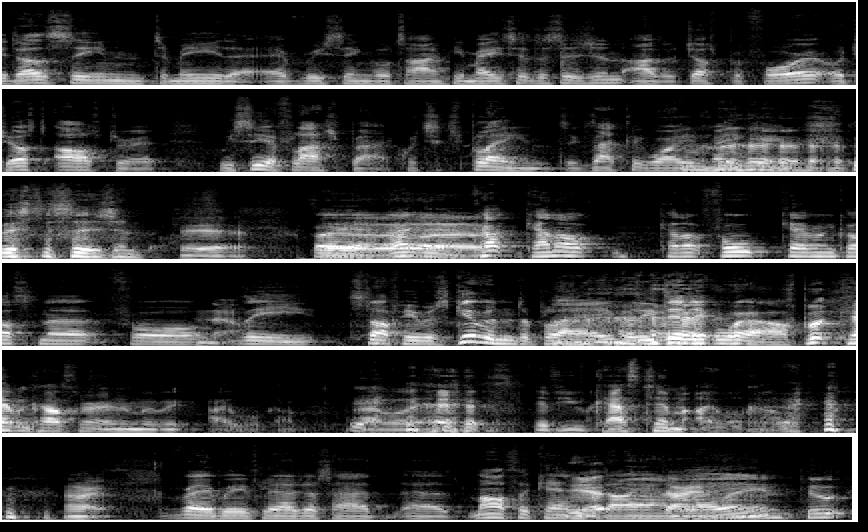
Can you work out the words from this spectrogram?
it does seem to me that every single time he makes a decision, either just before it or just after it, we see a flashback which explains exactly why he's making this decision. yeah. So, yeah, I- anyway, uh, ca- cannot cannot fault Kevin Costner for No. the stuff he was given to play, but he did it well. Put Kevin Costner in a movie, I will come. Yeah. Will, if you cast him, I will come. All right. Very briefly, I just had uh, Martha Kent, Yeah, Diane, Lane. who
